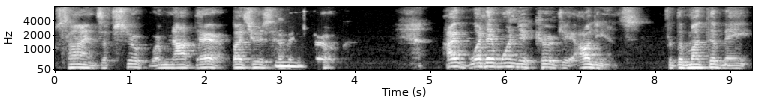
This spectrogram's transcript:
signs of stroke were not there, but she was having mm-hmm. stroke. I what I want to encourage the audience for the month of May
